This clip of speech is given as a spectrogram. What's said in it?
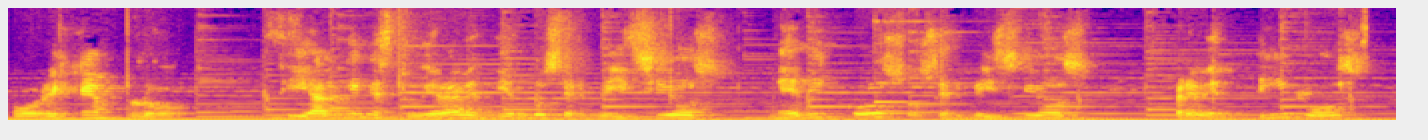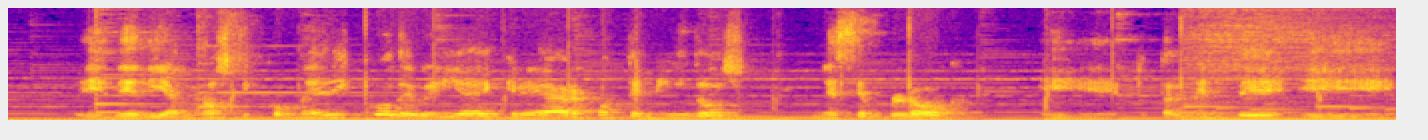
por ejemplo, si alguien estuviera vendiendo servicios médicos o servicios preventivos eh, de diagnóstico médico, debería de crear contenidos en ese blog eh, totalmente eh,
